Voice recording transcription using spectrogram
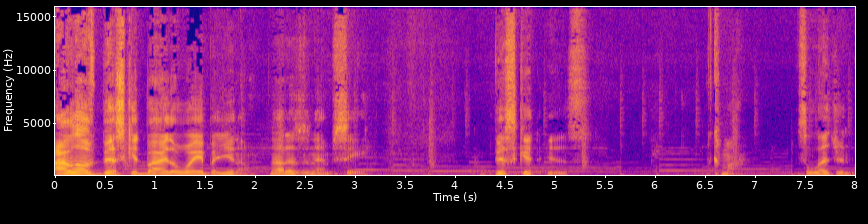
I love Bizkit, by the way, but you know, not as an MC. Bizkit is, come on, it's a legend.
